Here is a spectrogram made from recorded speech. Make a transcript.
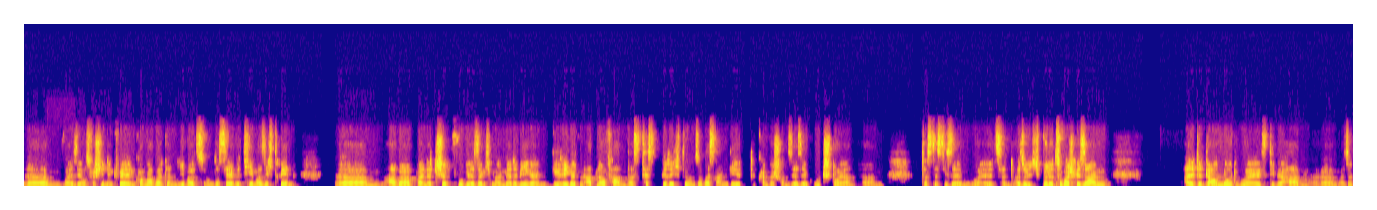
ähm, weil sie aus verschiedenen Quellen kommen, aber dann jeweils um dasselbe Thema sich drehen. Ähm, aber bei einer Chip, wo wir, sage ich mal, mehr oder weniger einen geregelten Ablauf haben, was Testberichte und sowas angeht, können wir schon sehr, sehr gut steuern, ähm, dass das dieselben URLs sind. Also ich würde zum Beispiel sagen, alte Download-URLs, die wir haben, ähm, also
